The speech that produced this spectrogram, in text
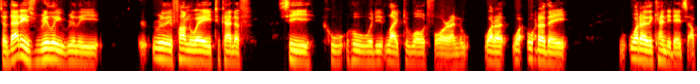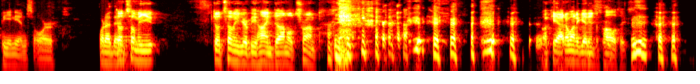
So that is really really really fun way to kind of see who who would you like to vote for and what are what, what are they what are the candidates' opinions or what are they Don't tell me you. Don't tell me you're behind Donald Trump. okay, I don't want to get into politics.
